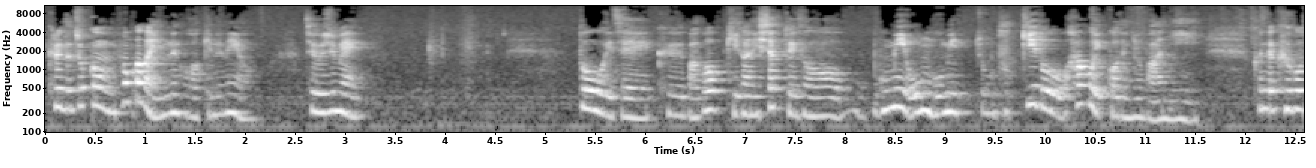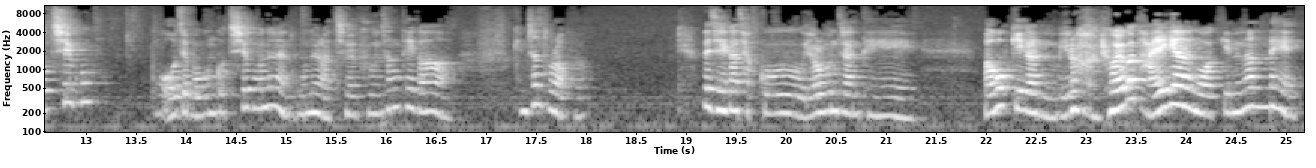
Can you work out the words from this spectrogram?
그래도 조금 효과가 있는 것 같기는 해요. 제가 요즘에 또 이제 그 마법 기간이 시작돼서 몸이 온 몸이 좀 붓기도 하고 있거든요 많이. 근데 그거 치고 뭐 어제 먹은 거 치고는 오늘 아침에 부은 상태가 괜찮더라고요. 근데 제가 자꾸 여러분들한테 마법 기간 뭐 이런 별거 다 얘기하는 것 같기는 한데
